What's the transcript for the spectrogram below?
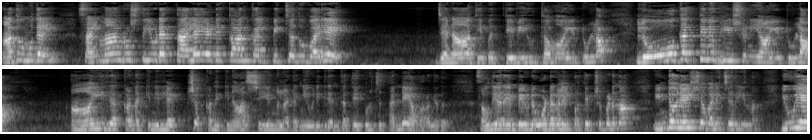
അതുമുതൽ സൽമാൻ റുഷ്ദിയുടെ തലയെടുക്കാൻ കൽപ്പിച്ചതുവരെ ജനാധിപത്യ വിരുദ്ധമായിട്ടുള്ള ലോകത്തിന് ഭീഷണിയായിട്ടുള്ള ആയിരക്കണക്കിന് ലക്ഷക്കണക്കിന് ആശയങ്ങൾ അടങ്ങിയ ഒരു ഗ്രന്ഥത്തെക്കുറിച്ച് തന്നെയാ പറഞ്ഞത്. സൗദി അറേബ്യയുടെ ഓടകളിൽ പ്രത്യക്ഷപ്പെടുന്ന ഇന്തോനേഷ്യ വലിച്ചെറിയുന്ന യു എ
